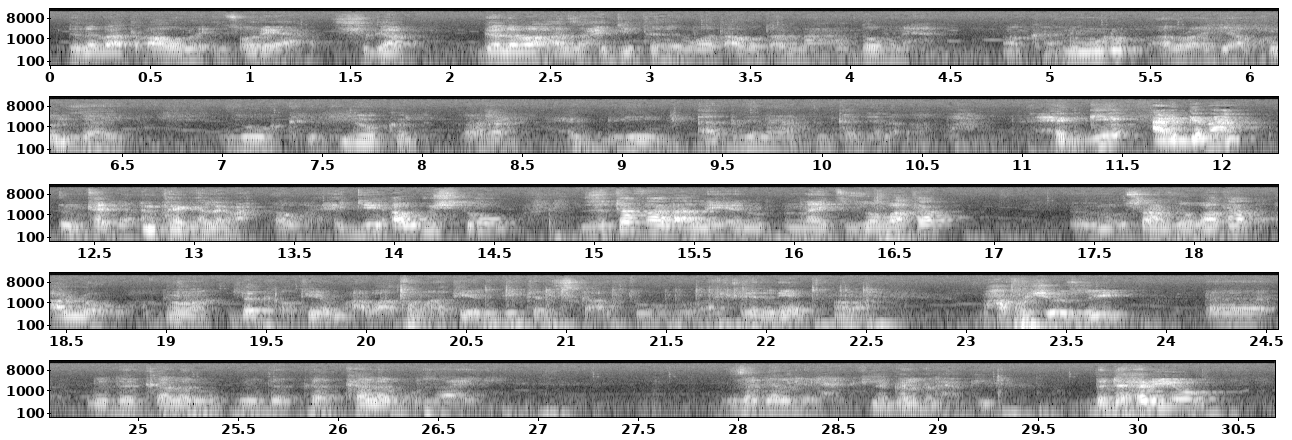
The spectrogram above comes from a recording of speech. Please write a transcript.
ገለባ ተቃውሎ ኢጾርያ ስጋብ ገለባ ኻዛ ሕጂ ተዋጣውጠና ዶብ ንሕን ንሙሉእ ኣውራጃ ኣኮሎግዛይ ዝውክል ዝውክል ሕጊ ኣድግና እንተ ገለባ ይባሃል ሕጊ ኣድግና እንተ ገለባ እወ ሕጂ ኣብ ውሽጡ ዝተፋላለየ ናይቲ ዞባታት ንኡሳን ዞባታት ኣሎዎ ሕግታት ደቀቅቲ እዮም ኣብኣቶም ኣትየ ን ዲተልስ ክኣቱ ኣይክእልን እየ ብሓፈሽኡ እዚ ንደቀለን ንደቀከለንጉዛይ ዘገልግል ሕጊ ዘገልግል ሕጊ እዩ። ብድሕሪኡ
